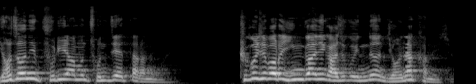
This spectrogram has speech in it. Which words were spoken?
여전히 불의함은 존재했다라는 거예요. 그것이 바로 인간이 가지고 있는 연약함이죠.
